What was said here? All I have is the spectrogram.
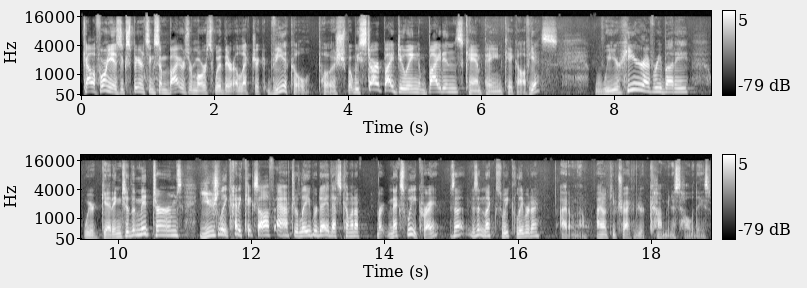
California is experiencing some buyer's remorse with their electric vehicle push, but we start by doing Biden's campaign kickoff. Yes, we're here, everybody. We're getting to the midterms. Usually kind of kicks off after Labor Day. That's coming up right next week, right? Is that is it next week, Labor Day? I don't know. I don't keep track of your communist holidays.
